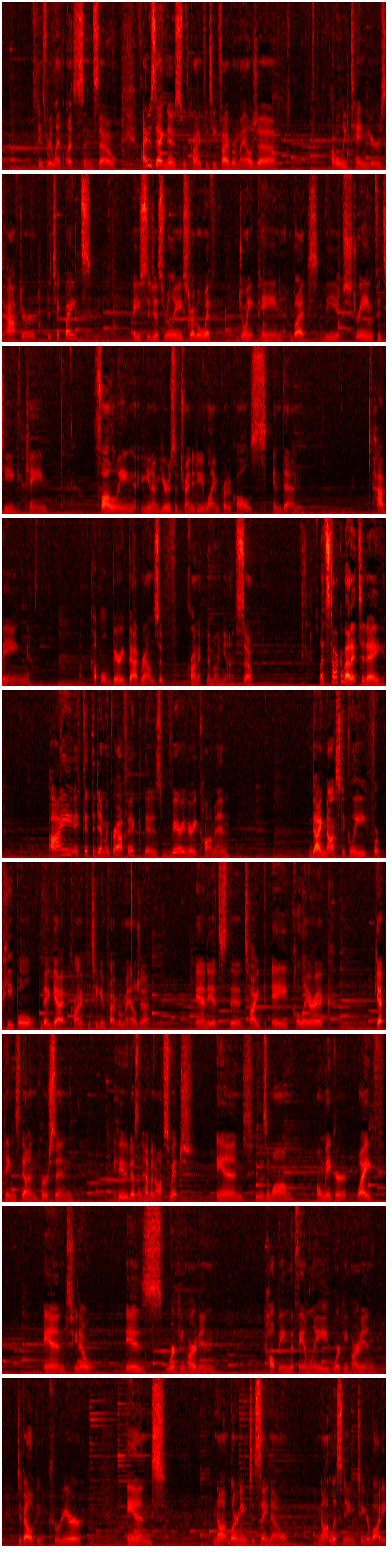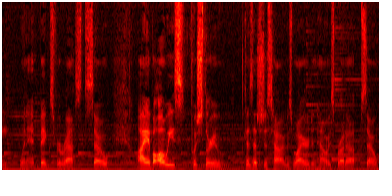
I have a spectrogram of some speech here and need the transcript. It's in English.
is relentless. And so I was diagnosed with chronic fatigue fibromyalgia probably 10 years after the tick bites. I used to just really struggle with joint pain, but the extreme fatigue came following you know years of trying to do Lyme protocols and then having a couple very bad rounds of chronic pneumonia. So let's talk about it today. I fit the demographic that is very, very common diagnostically for people that get chronic fatigue and fibromyalgia. And it's the type A choleric get things done person who doesn't have an off switch and who is a mom, homemaker, wife, and, you know, is working hard in helping the family, working hard in developing a career, and not learning to say no, not listening to your body when it begs for rest. So I have always pushed through because that's just how I was wired and how I was brought up. So,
